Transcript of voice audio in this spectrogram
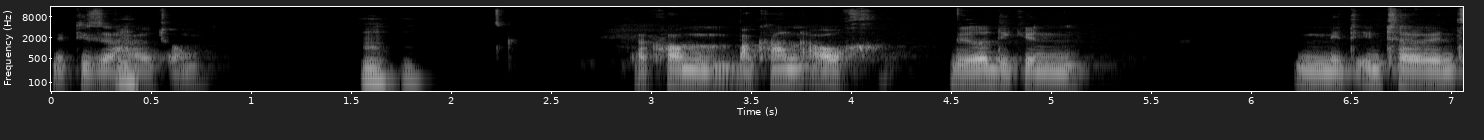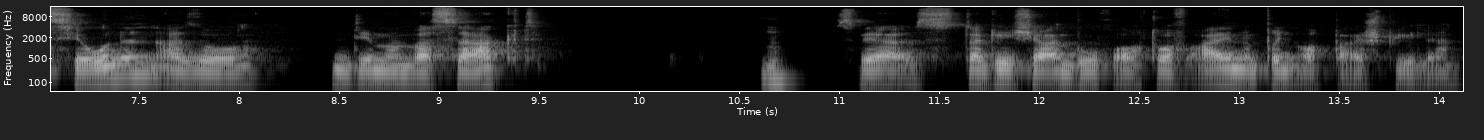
mit dieser Mhm. Haltung. Mhm. Da kommen, man kann auch würdigen mit Interventionen, also indem man was sagt. Mhm. Das wär, es- da gehe ich ja im Buch auch drauf ein und bringe auch Beispiele.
